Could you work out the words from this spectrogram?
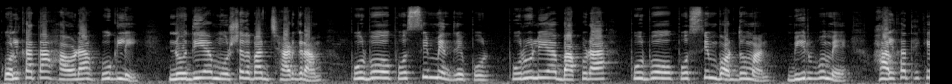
কলকাতা, হাওড়া, হুগলি, নদিয়া, মুর্শিদাবাদ, ঝাড়গ্রাম, পূর্ব ও পশ্চিম মেদিনীপুর, পুরুলিয়া, বাঁকুড়া, পূর্ব ও পশ্চিম বর্ধমান, বীরভূমে হালকা থেকে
